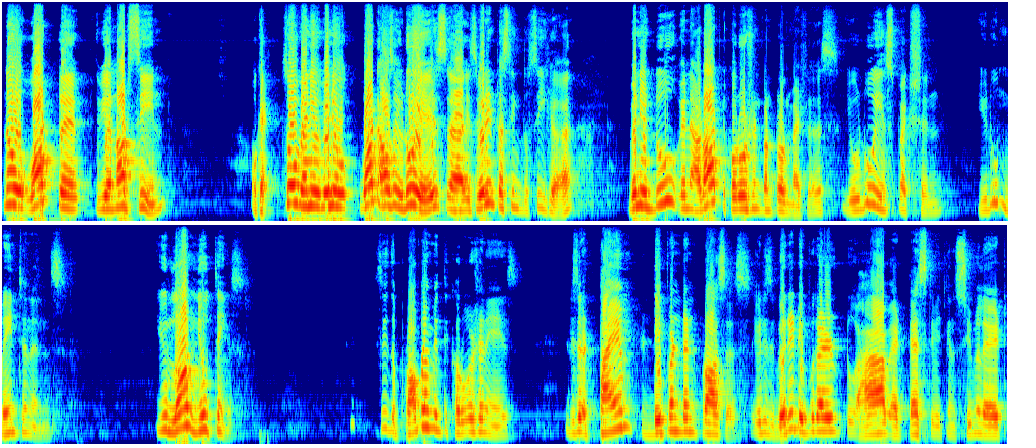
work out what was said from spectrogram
Now, what uh, we are not seen, okay. So, when you, when you, what also you do is, uh, it is very interesting to see here, when you do, when you adopt corrosion control measures, you do inspection, you do maintenance, you learn new things. See the problem with the corrosion is it is a time dependent process. It is very difficult to have a test which can simulate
